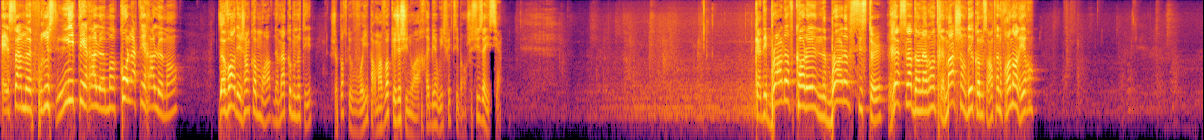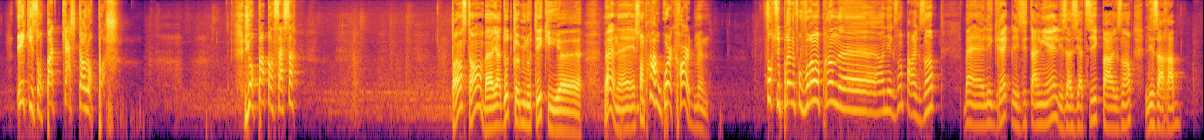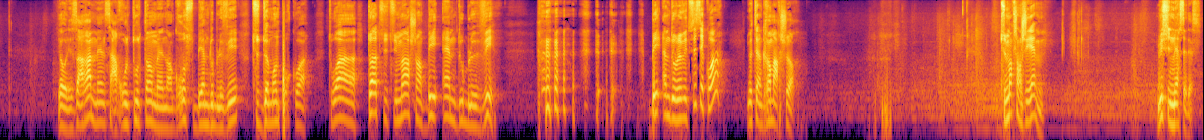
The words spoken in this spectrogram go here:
Et ça me frustre littéralement, collatéralement, de voir des gens comme moi, de ma communauté. Je pense que vous voyez par ma voix que je suis noir. Eh bien oui, effectivement, je suis haïtien. Que des brothers of cotton, brothers of sister restent là dans la rue en train de marchander comme ça, en train de prendre dans les rangs. Et qu'ils n'ont pas de cash dans leur poche. Ils n'ont pas pensé à ça. Pendant ce temps, ben, il y a d'autres communautés qui, euh, man, euh, ils sont prêts à work hard, man. Faut que tu prennes, faut vraiment prendre euh, un exemple, par exemple, ben, les Grecs, les Italiens, les Asiatiques, par exemple, les Arabes. Yo, les Arabes, man, ça roule tout le temps, man, en grosse BMW. Tu te demandes pourquoi. Toi, toi, tu, tu marches en BMW. BMW, tu sais c'est quoi? Yo, t'es un grand marcheur. Tu marches en GM. Lui, c'est une Mercedes.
